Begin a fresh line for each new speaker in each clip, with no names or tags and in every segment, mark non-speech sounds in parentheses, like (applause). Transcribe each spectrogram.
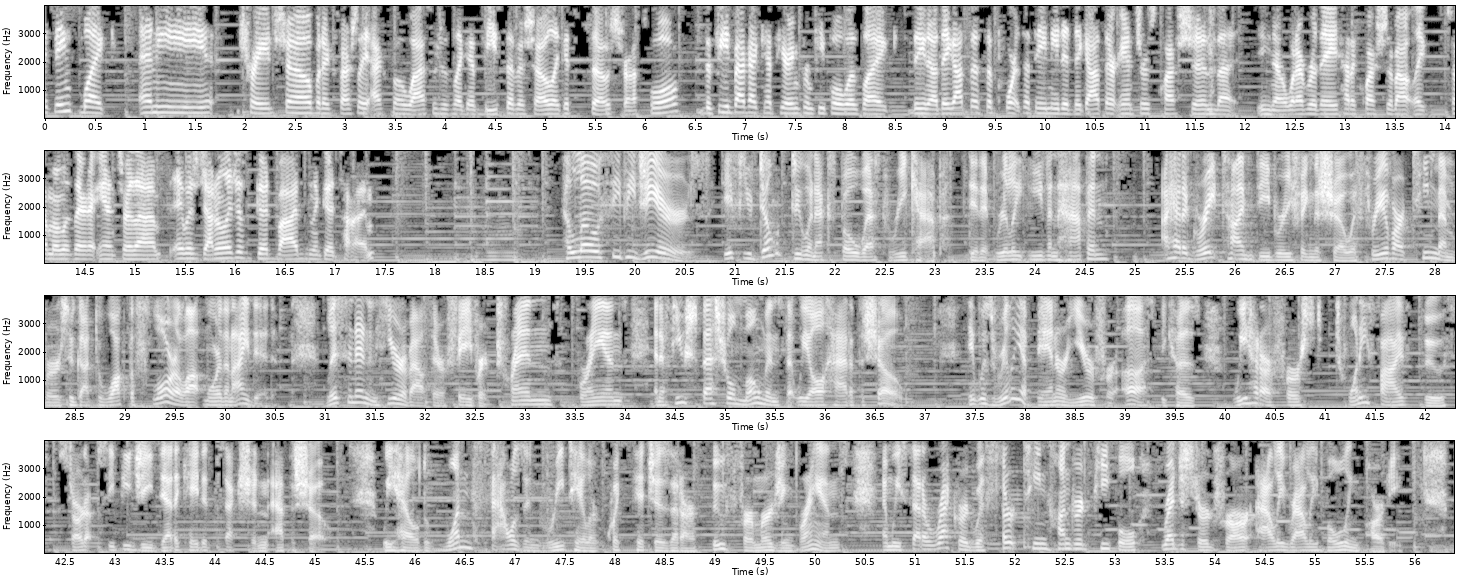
I think like any trade show, but especially Expo West, which is like a beast of a show, like it's so stressful. The feedback I kept hearing from people was like, you know, they got the support that they needed. They got their answers question that, you know, whatever they had a question about, like someone was there to answer them. It was generally just good vibes and a good time.
Hello, CPGers! If you don't do an Expo West recap, did it really even happen? I had a great time debriefing the show with three of our team members who got to walk the floor a lot more than I did. Listen in and hear about their favorite trends, brands, and a few special moments that we all had at the show it was really a banner year for us because we had our first 25 booth startup CPG dedicated section at the show. We held 1,000 retailer quick pitches at our booth for emerging brands, and we set a record with 1,300 people registered for our Alley Rally bowling party.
